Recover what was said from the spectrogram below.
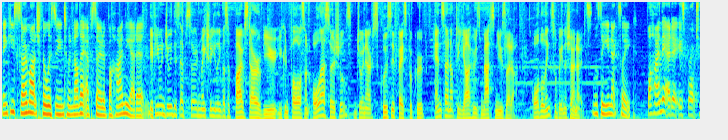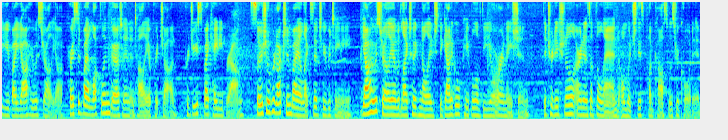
Thank you so much for listening to another episode of Behind the Edit. If you enjoyed this episode, make sure you leave us a five star review. You can follow us on all our socials, join our exclusive Facebook group, and sign up to Yahoo's MAFS newsletter. All the links will be in the show notes. We'll see you next week. Behind the Edit is brought to you by Yahoo Australia, hosted by Lachlan Guertin and Tahlia Pritchard, produced by Katie Brown, social production by Alexa Tubertini. Yahoo Australia would like to acknowledge the Gadigal people of the Eora Nation, the traditional owners of the land on which this podcast was recorded,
